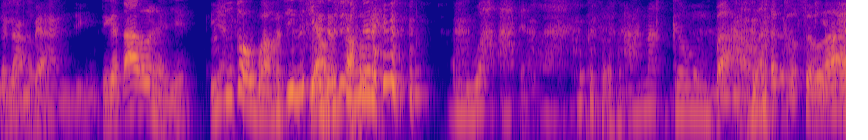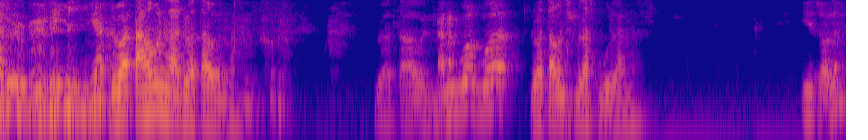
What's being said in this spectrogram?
Tiga sampai tahun. anjing tiga tahun aja Lu Iya. tuh tau banget sih lu siapa sih sebenarnya? Gua adalah anak gembala kok Selalu. iya. Dua tahun lah dua tahun lah. Dua tahun. karena gua gua dua tahun sebelas bulan. Iya soalnya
